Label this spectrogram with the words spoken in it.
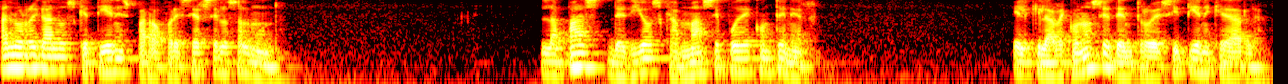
a los regalos que tienes para ofrecérselos al mundo. La paz de Dios jamás se puede contener. El que la reconoce dentro de sí tiene que darla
